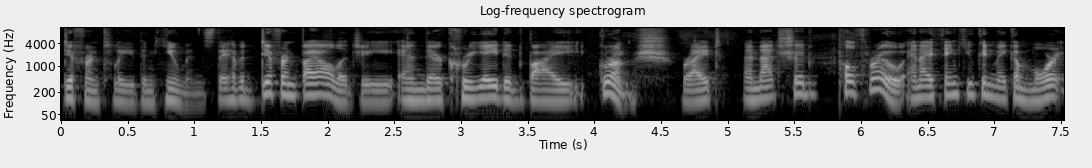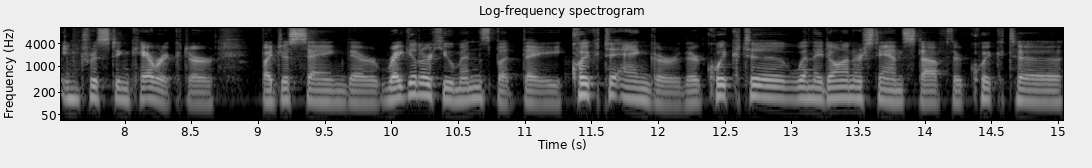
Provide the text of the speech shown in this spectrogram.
differently than humans. They have a different biology and they're created by Gruumsh, right? And that should pull through. And I think you can make a more interesting character by just saying they're regular humans, but they quick to anger. They're quick to when they don't understand stuff. They're quick to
